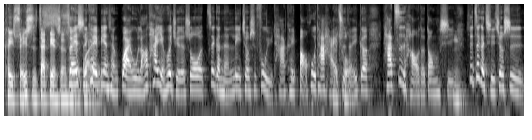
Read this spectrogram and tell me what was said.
可以随时再变身，随时可以变成怪物，然后她也会觉得说，这个能力就是赋予她可以保护她孩子的一个她自豪的东西，嗯、所以这个其实就是。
